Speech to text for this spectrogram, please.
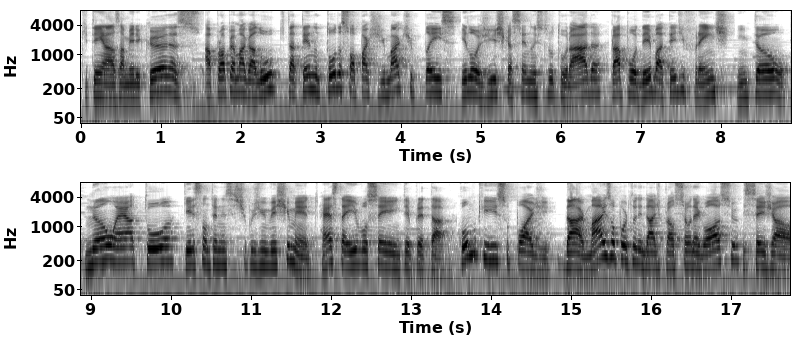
que tem as americanas, a própria Magalu, que está tendo toda a sua parte de marketplace e logística sendo estruturada para poder bater de frente. Então, não é à toa que eles estão tendo esse tipo de investimento. Resta aí você interpretar como que isso pode dar mais oportunidade para o seu negócio, seja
